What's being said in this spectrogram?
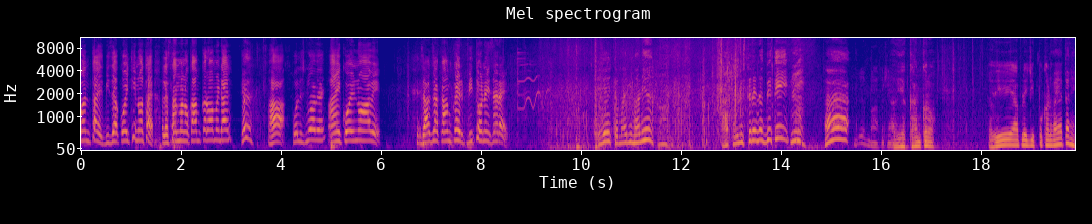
બંધ થાય બીજા કોઈથી ન થાય. એટલે સન્માનો કામ કરવા માંડાલ હે? હા. પોલીસ નો આવે? અહીં કોઈ નો આવે. જા જા કામ કર બીતો નહીં જરાય. એ તમારી માને? આ પોલીસ તને નથી બીતી? હા? હવે એક કામ કરો. હવે આપણે જે પકડવાયા હતા ને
